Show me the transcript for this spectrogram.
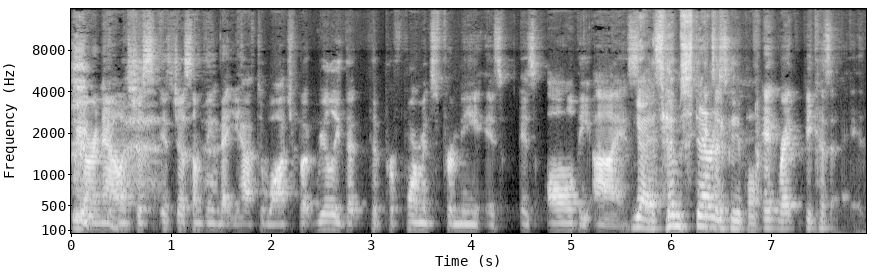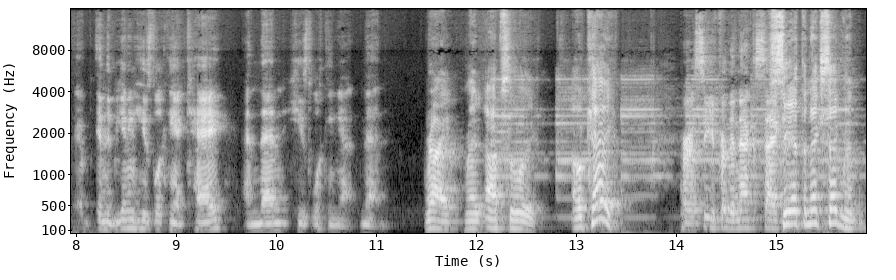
we are now. It's just it's just something that you have to watch. But really, the the performance for me is is all the eyes. yeah, it's him staring It's at people. It, right, because in the beginning he's looking at Kay, and then he's looking at men. Right, right, absolutely. Okay, All right, see you for the next segment. see you at the next segment.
